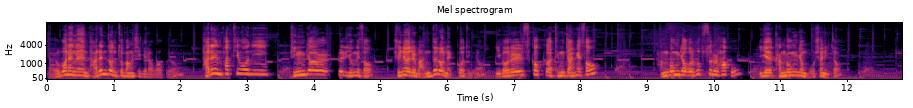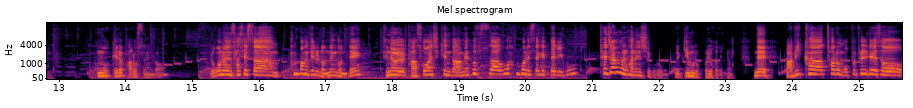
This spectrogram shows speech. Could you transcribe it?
자, 이번에는 다른 전투 방식이라고 하고요. 다른 파티원이 빙결을 이용해서 균열을 만들어냈거든요. 이거를 스커크가 등장해서 강공격으로 흡수를 하고 이게 강공격 모션이죠. 궁극기를 바로 쓰는 거. 요거는 사실상 한방딜을 넣는 건데 균열 다 소환시킨 다음에 흡수하고 한 번에 세게 때리고 퇴장을 하는 식으로 느낌으로 보이거든요. 근데 마비카처럼 오프필드에서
